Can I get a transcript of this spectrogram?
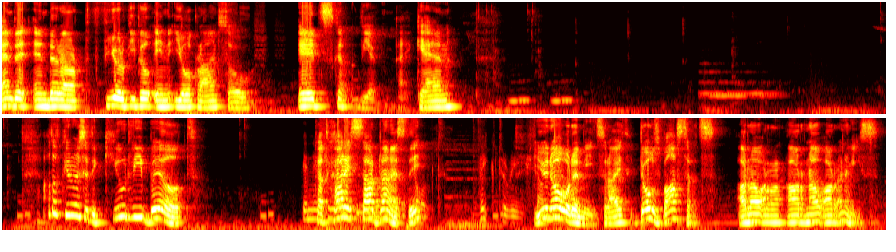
And the, and there are fewer people in Yellow Prime, so it's gonna be again. Out of curiosity, could we build Katkari Star Dynasty? You know what it means, right? Those bastards are now are, are now our enemies.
